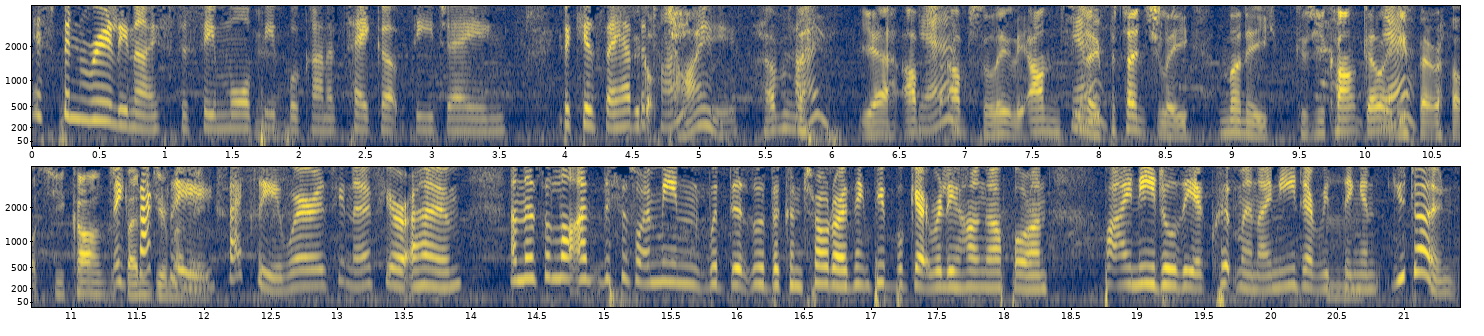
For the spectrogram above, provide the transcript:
it's been really nice to see more Yeah. people kind of take up DJing because they have They've the got time, time, to. haven't Time. they? Yeah, abs- Yeah. absolutely. And you know, potentially money because you can't go Yeah. anywhere else. You can't spend exactly, your money. exactly. Whereas you know, if you're at home, and there's a lot. and This is what I mean with the with the controller. I think people get really hung up on. But I need all the equipment. I need everything, Mm. and you don't.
